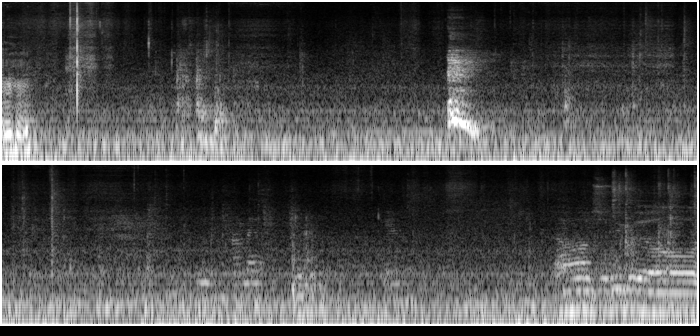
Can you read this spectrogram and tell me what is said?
Uh huh. Combat? Um, so we will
